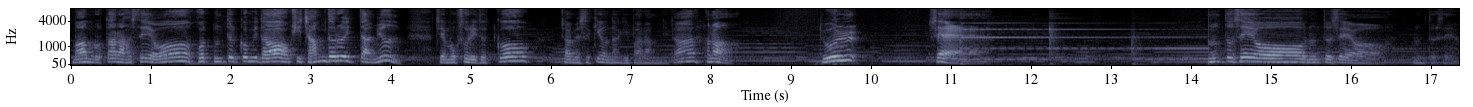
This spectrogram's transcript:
마음으로 따라 하세요. 곧 눈 뜰 겁니다. 혹시 잠들어 있다면 제 목소리 듣고 잠에서 깨어나기 바랍니다. 하나, 둘, 셋. 눈 뜨세요. 눈 뜨세요. 눈 뜨세요.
